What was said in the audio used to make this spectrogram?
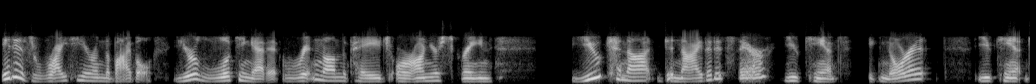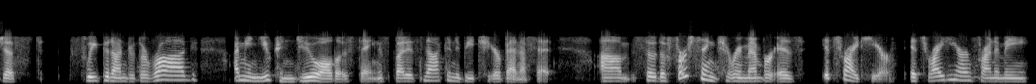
It is right here in the Bible. You're looking at it written on the page or on your screen. You cannot deny that it's there. You can't ignore it. You can't just sweep it under the rug. I mean, you can do all those things, but it's not going to be to your benefit. Um, so the first thing to remember is it's right here. It's right here in front of me,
